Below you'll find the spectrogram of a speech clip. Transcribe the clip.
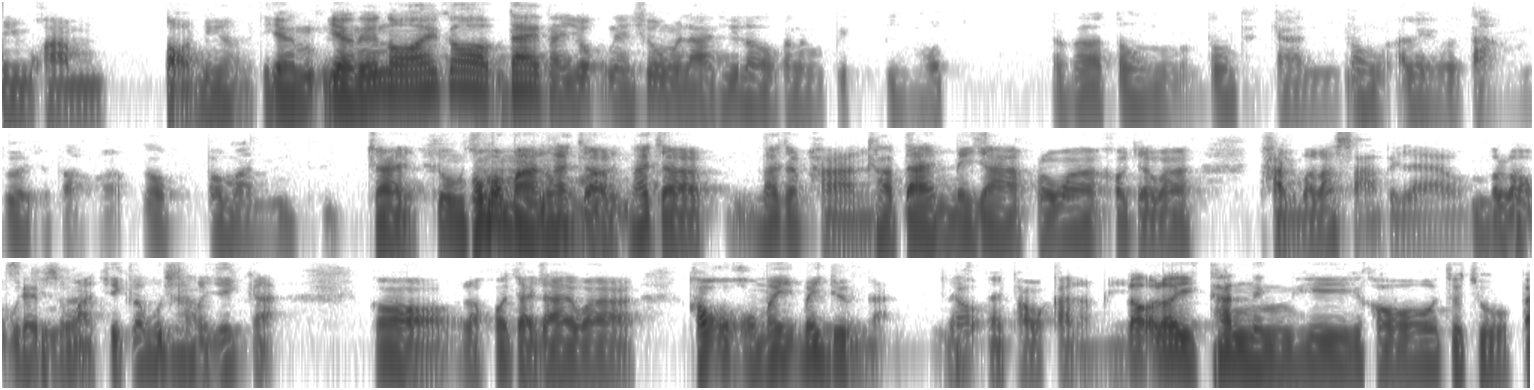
มีความต่อเนื่องที่อย่างอย่างน้อยๆก็ได้นายกในช่วงเวลาที่เรากำลังปิดปีงบแล้วก็ต้องต้องจัดการต้องอะไรต่างๆด้วยหรือเปล่าครับก็ประมาณนี้ใช่ช่วงงบประมาณช่วงน่าจะงบประมาณน่าจะน่าจะผ่านครับได้ไม่ยาก เพราะว่าเข้าใจว่าผ่านวาระสามไปแล้วอืมก็รอวุเซ็นฒิด้วยสมาชิกแล้ววุฒิครัสบมาชิกอะก็เราเข้าใจได้ว่าเขาก็คงไม่ไม่ดึงอะ ในแล้วในภาวะการแบบนี้แล้วแล้วอีกท่านหนึ่งที่เขาจู่ๆไป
